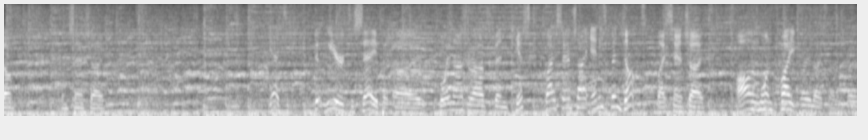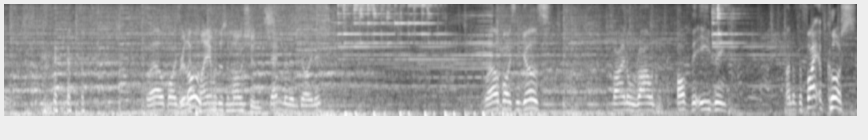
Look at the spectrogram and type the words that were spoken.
dump from Saenchai. Yeah, it's a bit weird to say, but uh, Boynazarov's been kissed by Saenchai and he's been dumped by Saenchai all in one fight. Very nice. Very nice. well, boys Really and girls, Really playing with his emotions. Denman enjoying it. Well, boys and girls, final round of the evening and of the fight, of course,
